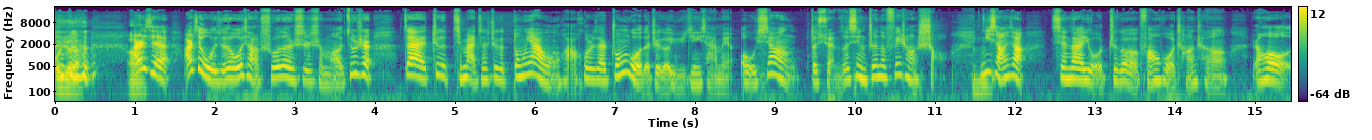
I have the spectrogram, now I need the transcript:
我觉得。啊而且而且，我觉得我想说的是什么？就是在这个起码在这个东亚文化或者在中国的这个语境下面，偶像的选择性真的非常少。你想想，现在有这个防火长城，然后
